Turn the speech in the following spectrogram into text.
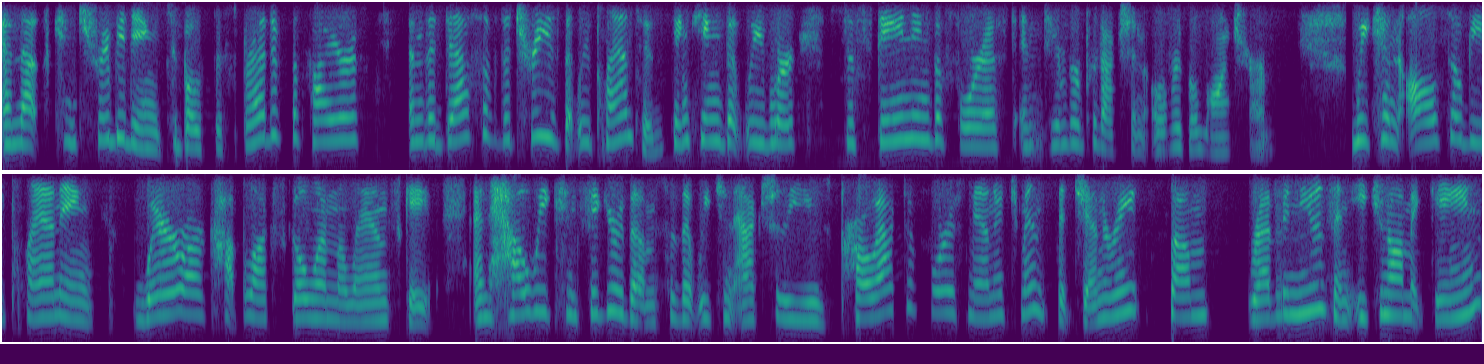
And that's contributing to both the spread of the fires and the death of the trees that we planted, thinking that we were sustaining the forest and timber production over the long term. We can also be planning where our cut blocks go on the landscape and how we configure them so that we can actually use proactive forest management that generates some revenues and economic gain,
